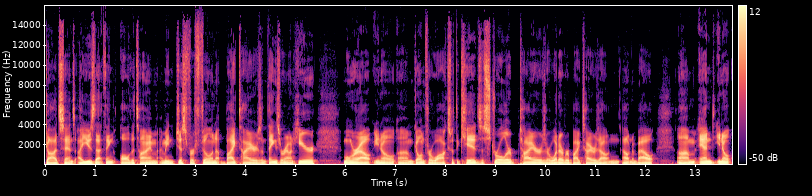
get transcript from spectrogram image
godsends. I use that thing all the time. I mean, just for filling up bike tires and things around here when we're out, you know, um, going for walks with the kids, the stroller tires or whatever bike tires out and out and about. Um, and you know,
